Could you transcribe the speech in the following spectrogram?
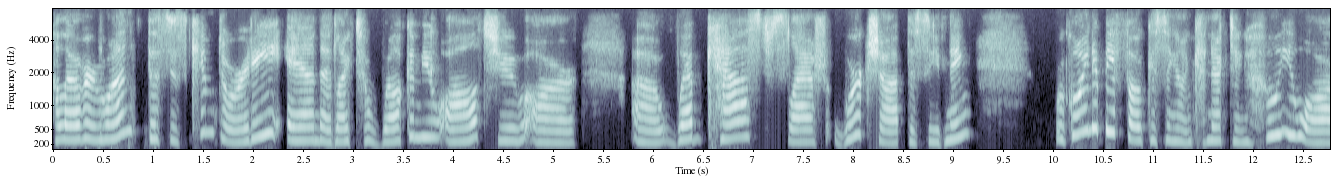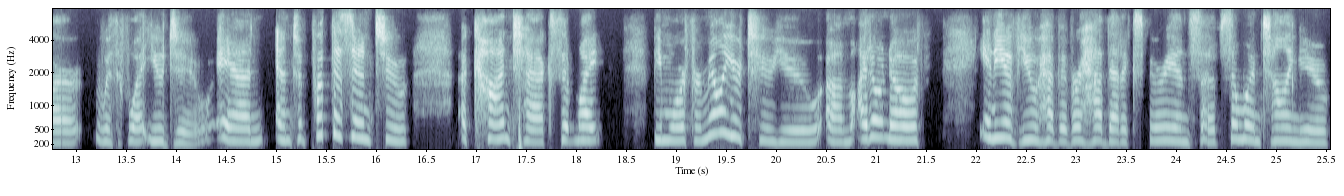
Hello, everyone. This is Kim Dority, and I'd like to welcome you all to our uh, webcast slash workshop this evening. We're going to be focusing on connecting who you are with what you do. And, and to put this into a context that might be more familiar to you, um, I don't know if any of you have ever had that experience of someone telling you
